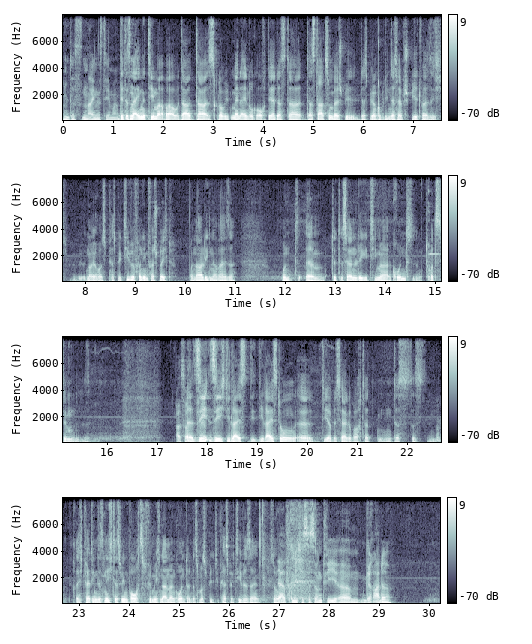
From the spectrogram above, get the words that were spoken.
Das ist ein eigenes Thema. Das ist ein eigenes Thema, aber, aber da, da ist, glaube ich, mein Eindruck auch der, dass da, dass da zum Beispiel, dass Björn Koplin deshalb spielt, weil sich Neuhaus Perspektive von ihm verspricht, von naheliegenderweise. Und ähm, das ist ja ein legitimer Grund. Trotzdem Also, äh, sehe seh ich die, Leist, die, die Leistung, äh, die er bisher gebracht hat, das, das rechtfertigen das nicht. Deswegen braucht es für mich einen anderen Grund und das muss die Perspektive sein. So. Ja, für mich ist es irgendwie ähm, gerade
